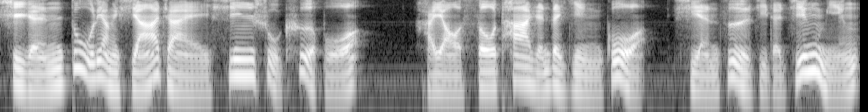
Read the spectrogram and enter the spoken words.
世人度量狭窄，心术刻薄，还要搜他人的隐过，显自己的精明。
